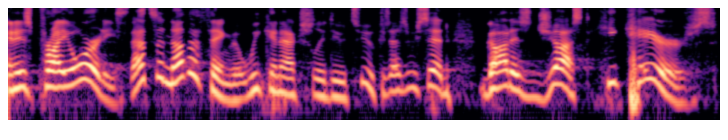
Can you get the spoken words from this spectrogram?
and his priorities. That's another thing that we can actually do too. Because as we said, God is just, he cares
